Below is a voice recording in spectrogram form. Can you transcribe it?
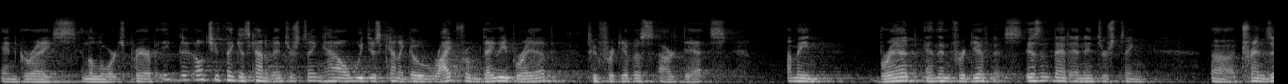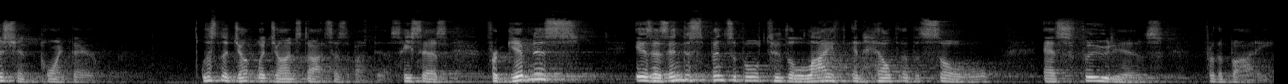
and grace in the Lord's Prayer. But don't you think it's kind of interesting how we just kind of go right from daily bread to forgive us our debts? I mean, bread and then forgiveness. Isn't that an interesting uh, transition point there? Listen to John, what John Stott says about this. He says, Forgiveness is as indispensable to the life and health of the soul as food is for the body.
